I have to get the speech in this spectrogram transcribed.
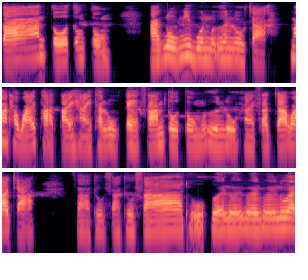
สามโตตรงๆ หากลูกมีบุญมืออื่นลูกจะมาถวายผ่าตายหายทะลูกแตกสามโตตรงมืออื่นลูกหายสัจจะวาจาสาธุสาธุสาธุรวยรวยรวยรวยรวย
